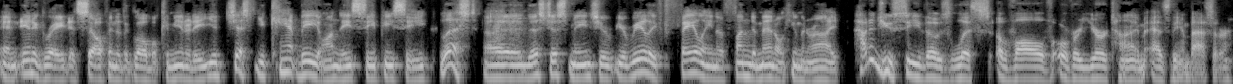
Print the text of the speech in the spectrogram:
and integrate itself into the global community, you just you can't be on these CPC list. Uh, this just means you're you're really failing a fundamental human right. How did you see those lists evolve over your time as the ambassador?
